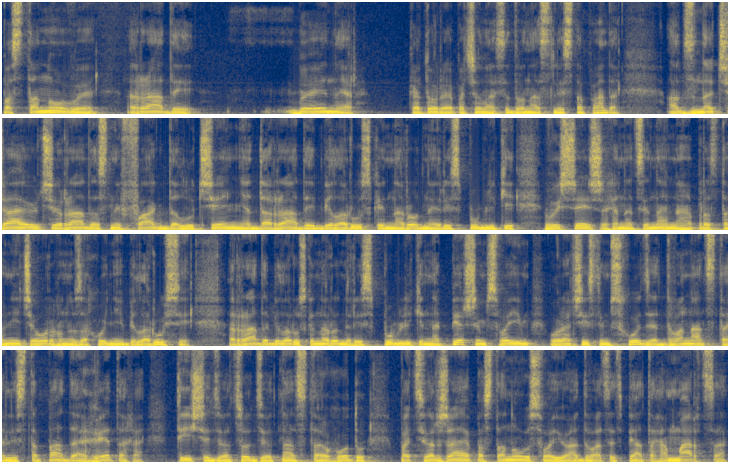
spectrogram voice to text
пастановы рады БНР, которая пачалася 12 лістапада, адзначаючы радасны факт далучэння да рады беларускай народнай рэспублікі вышэйшага нацыянальнага прадстаўнічага органу заходняй беларусі рада беларускай народнай рэспублікі на першым сваім урачыстым сходзе 12 лістапада гэтага 1919 году пацвярджае пастанову сваю ад 25 марца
